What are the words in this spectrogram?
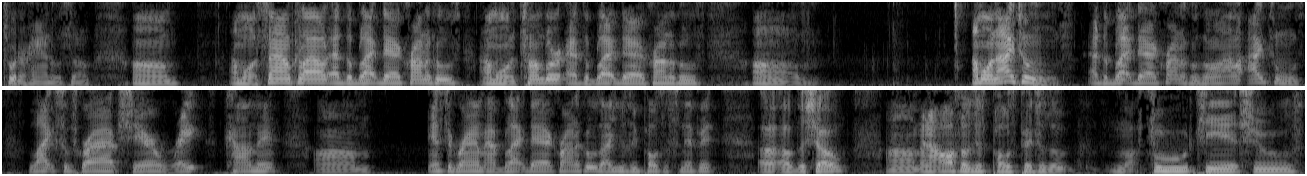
Twitter handle. So, um, I'm on SoundCloud at the Black Dad Chronicles. I'm on Tumblr at the Black Dad Chronicles. Um, I'm on iTunes at the Black Dad Chronicles on iTunes. Like, subscribe, share, rate, comment. Um, Instagram at Black Dad Chronicles. I usually post a snippet uh, of the show. Um, and I also just post pictures of food, kids, shoes,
